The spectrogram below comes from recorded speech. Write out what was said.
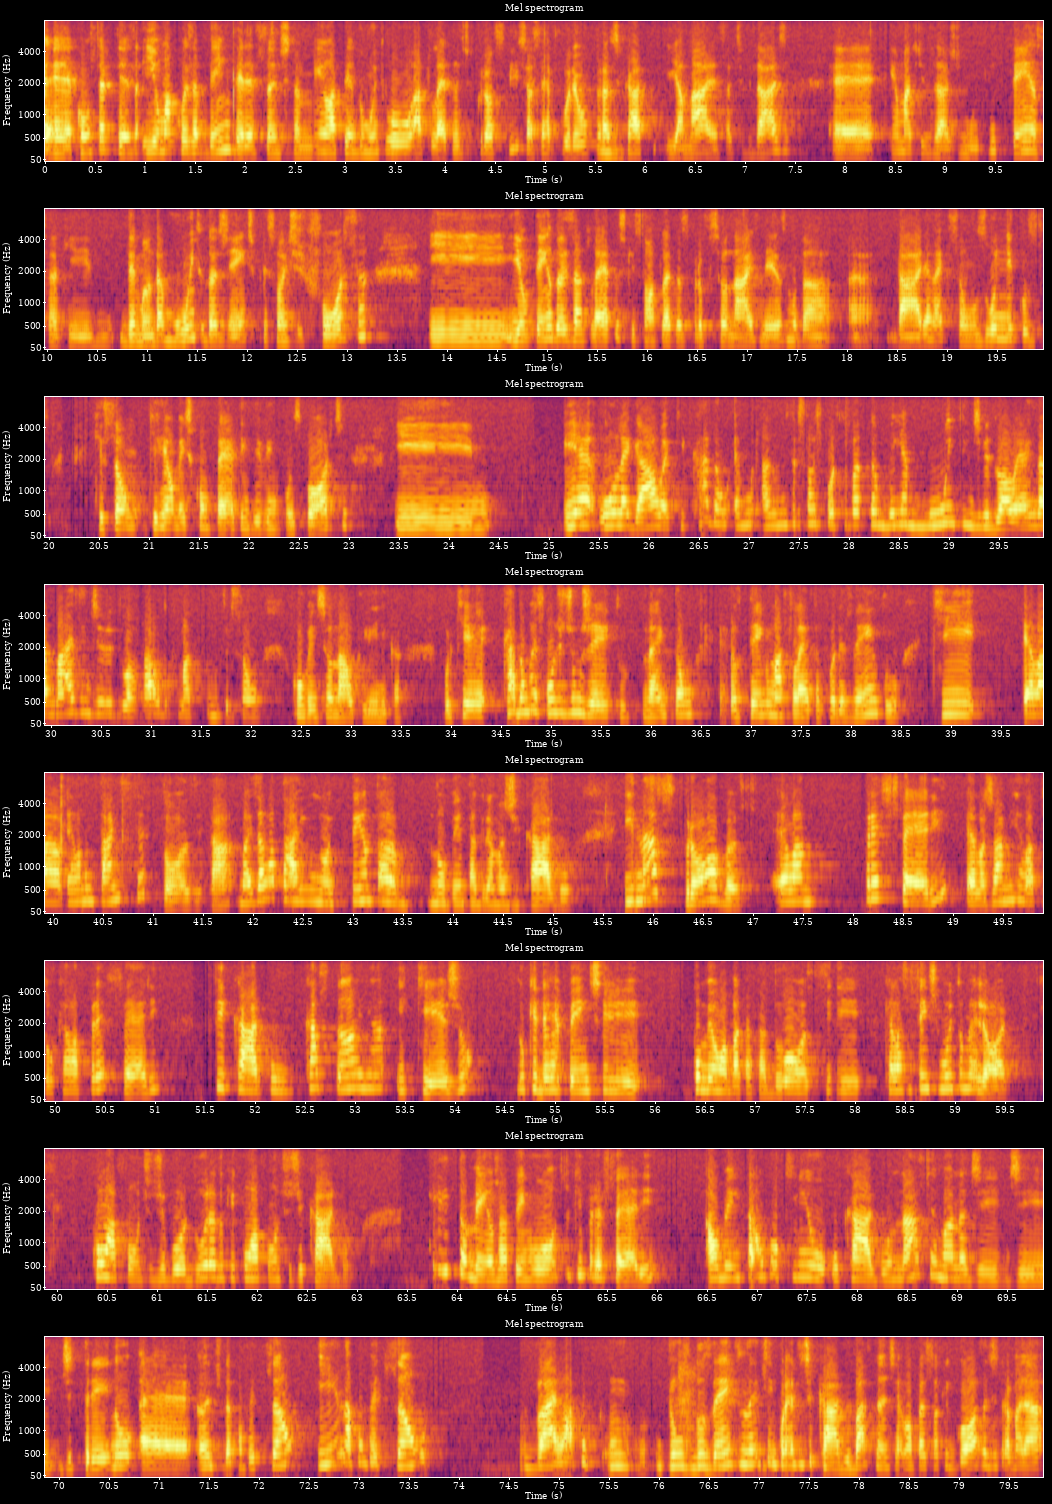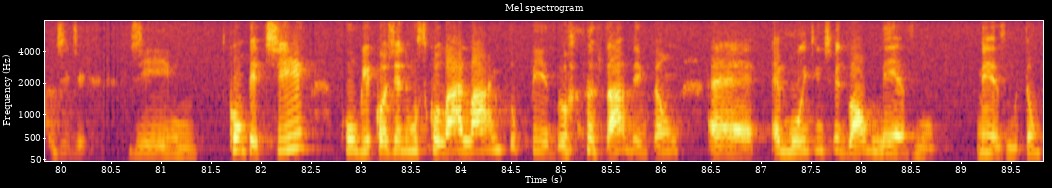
É, com certeza. E uma coisa bem interessante também, eu atendo muito atletas de crossfit, até por eu praticar hum. e amar essa atividade. É, é, uma atividade muito intensa, que demanda muito da gente, principalmente de força. E, e eu tenho dois atletas que são atletas profissionais mesmo da, da área, né, que são os únicos que, são, que realmente competem, vivem com esporte. E e é, o legal é que cada é, a nutrição esportiva também é muito individual, é ainda mais individual do que uma nutrição convencional clínica. porque cada um responde de um jeito, né? Então, eu tenho uma atleta, por exemplo, que ela, ela não está em cetose, tá? Mas ela está em 80, 90 gramas de carbo. E nas provas, ela prefere, ela já me relatou que ela prefere ficar com castanha e queijo do que, de repente, comer uma batata doce, que ela se sente muito melhor com a fonte de gordura do que com a fonte de carbo. E também eu já tenho outro que prefere aumentar um pouquinho o carbo na semana de, de, de treino é, antes da competição e na competição vai lá para uns 200, 250 de carbo, bastante. É uma pessoa que gosta de trabalhar, de, de, de competir com o glicogênio muscular lá entupido, sabe? Então, é, é muito individual mesmo, mesmo. Então,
